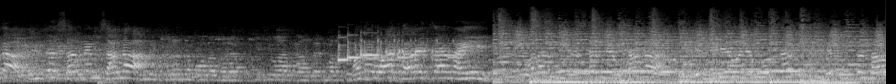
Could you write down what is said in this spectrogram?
सांगा तुमचं सरनेम सांगा. मला वाद घालायचा नाही. मला तुमचं सरनेम सांगा. हे बोलतात हे तुमचं नाव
